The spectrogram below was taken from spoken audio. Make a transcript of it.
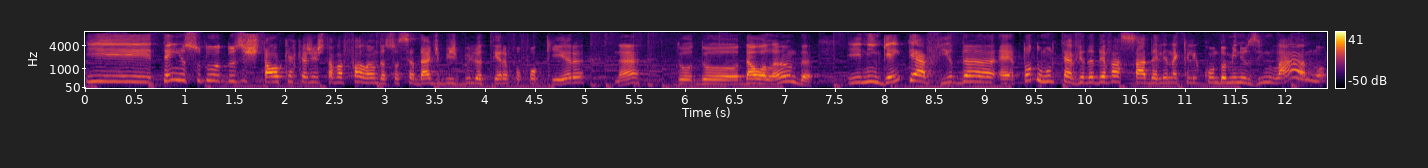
e tem isso do- dos stalker que a gente estava falando, a sociedade bisbilhoteira fofoqueira, né? Do, do- da Holanda. E ninguém tem a vida. É, todo mundo tem a vida devassada ali naquele condomíniozinho lá no-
